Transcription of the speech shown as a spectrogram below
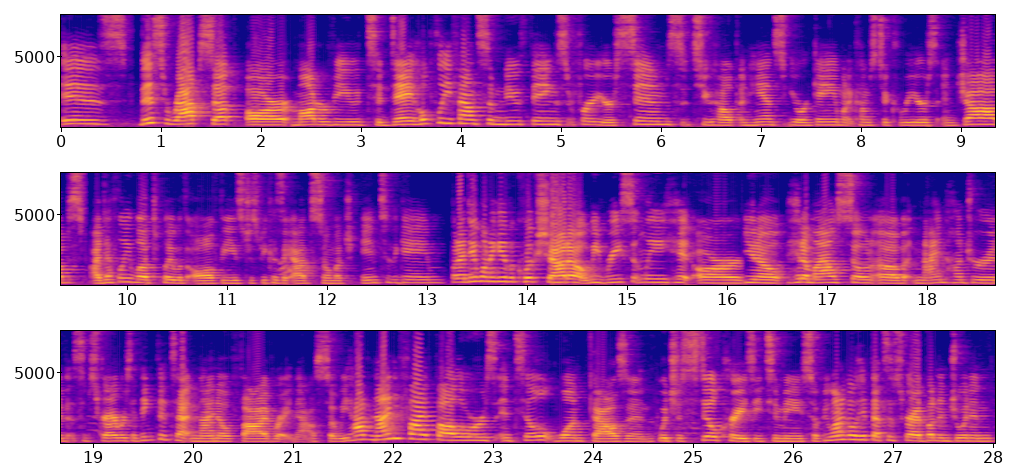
is this wraps up our mod review today. Hopefully you found some new things for your Sims to help enhance your game when it comes to careers and jobs. I definitely love to play with all of these just because they add so much into the game. But I did want to give a quick shout out. We recently hit our, you know, hit a milestone of 900 subscribers. I think it's at 905 right now. So we have 95 followers until 1000, which is still crazy to me. So if you want to go hit that subscribe button and join in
